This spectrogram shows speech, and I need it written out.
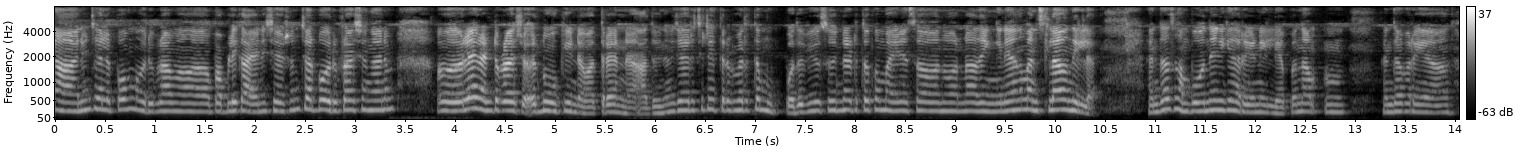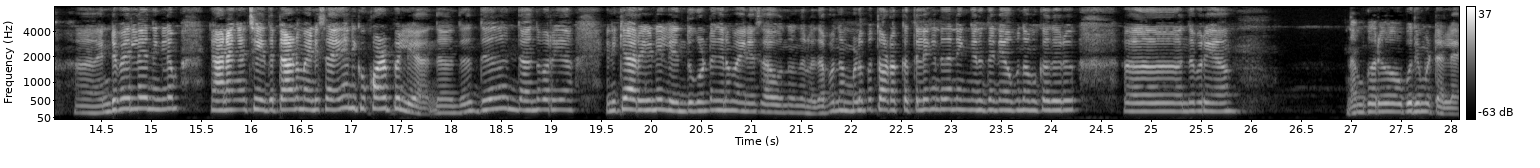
ഞാനും ചിലപ്പം ഒരു പബ്ലിക് ആയതിനു ശേഷം ചിലപ്പോൾ ഒരു പ്രാവശ്യം എങ്ങാനും അല്ലെ രണ്ട് പ്രാവശ്യം നോക്കിയിട്ടുണ്ടാവും. അത്ര തന്നെ. അതെന്ന് വിചാരിച്ചിട്ട് ഇത്രയും പേരത്തെ മുപ്പത് വ്യൂസിന്റെ അടുത്തൊക്കെ മൈനസ് ആവാന്ന് പറഞ്ഞാൽ അത് എങ്ങനെയാണെന്ന് മനസ്സിലാവുന്നില്ല. എന്താ സംഭവം എന്ന് എനിക്ക് അറിയണില്ല. അപ്പം എന്താ പറയുക എന്റെ പേരിൽ എന്തെങ്കിലും ഞാനങ്ങനെ ചെയ്തിട്ടാണ് മൈനസ് ആയത്? എനിക്ക് കുഴപ്പമില്ല. ഇത് ഇത് എന്താന്ന് പറയുക എനിക്ക് അറിയണില്ല എന്തുകൊണ്ട് ഇങ്ങനെ മൈനസ് ആവുന്നു എന്നുള്ളത്. അപ്പം നമ്മളിപ്പോൾ തുടക്കത്തിൽ ഇങ്ങനെ തന്നെ ഇങ്ങനെ തന്നെ ആകുമ്പോൾ നമുക്കതൊരു എന്താ പറയുക നമുക്കൊരു ബുദ്ധിമുട്ടല്ലേ?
